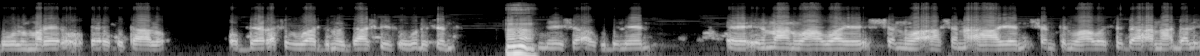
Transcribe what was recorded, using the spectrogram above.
buulomareer oo beer ku taalo oo beer asaga waardino daashkiis ugu dhisan meesha a ku dileen ilmahan waxa waaye shan waa shan ahaayeen shantan waxa waaye saddex anaa dhali.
